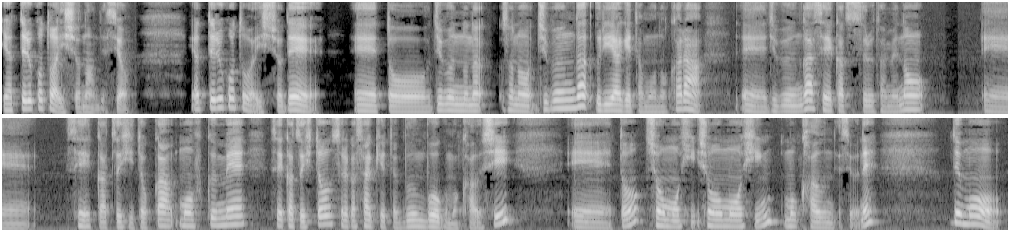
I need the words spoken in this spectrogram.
やってることは一緒なんですよ。やってることは一緒で、えっ、ー、と、自分のな、その自分が売り上げたものから、えー、自分が生活するための、えー、生活費とかも含め、生活費と、それからさっき言った文房具も買うし、えっ、ー、と、消耗品、消耗品も買うんですよね。でも、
